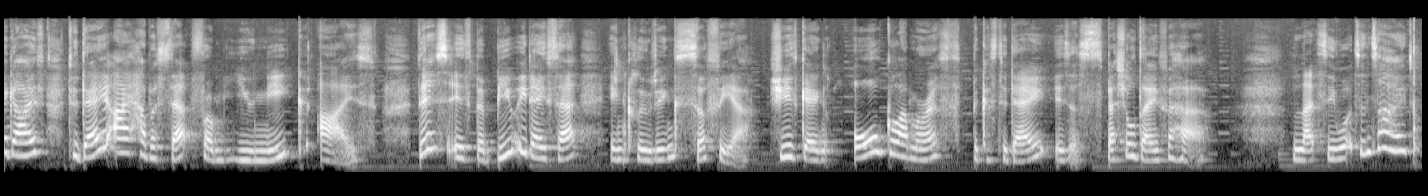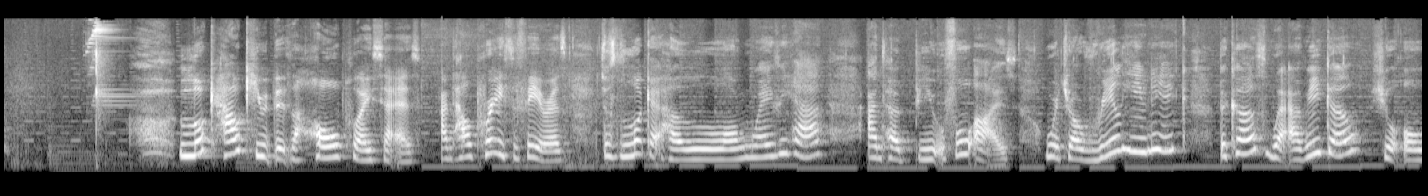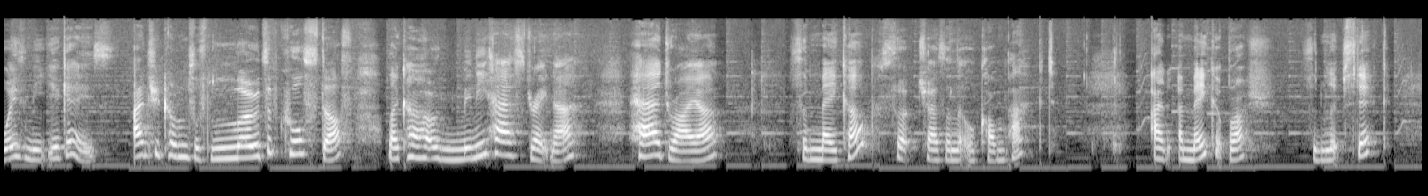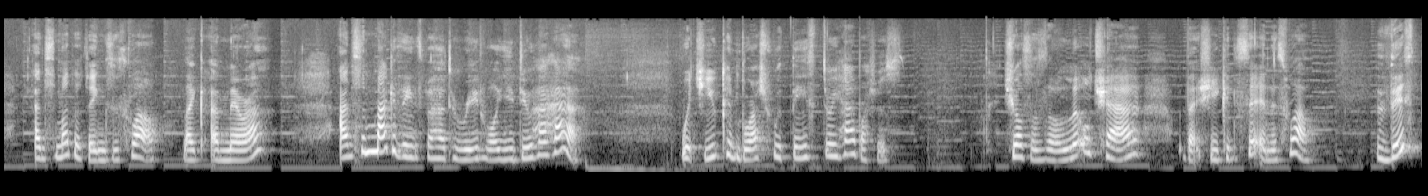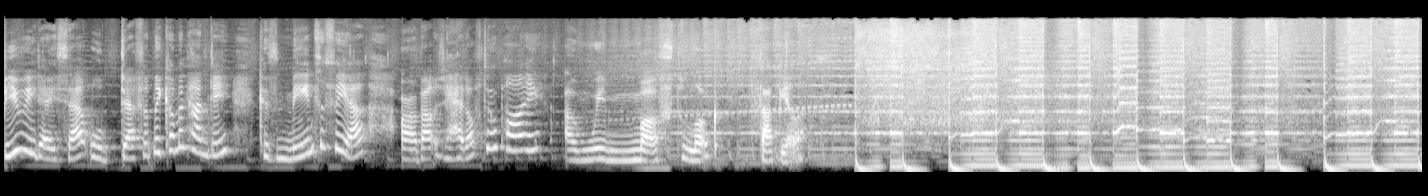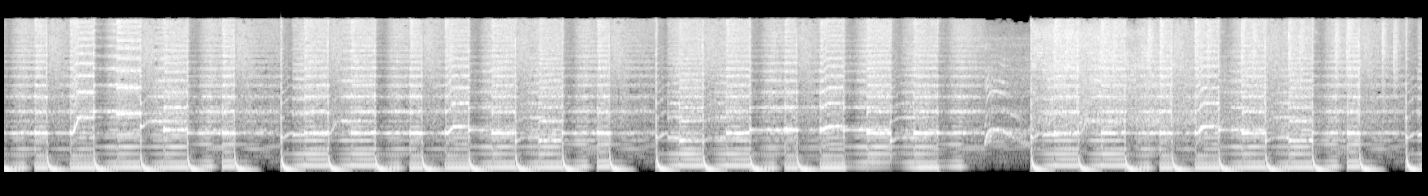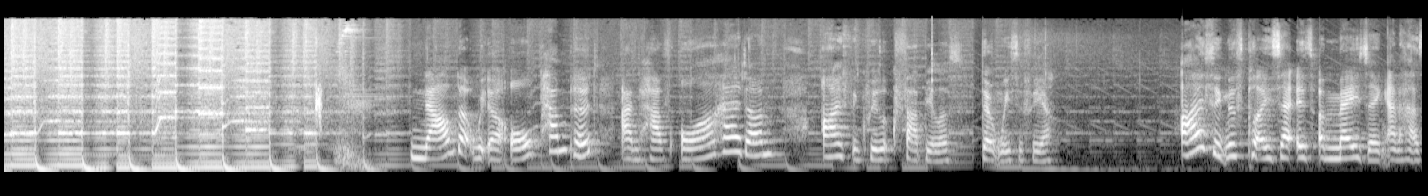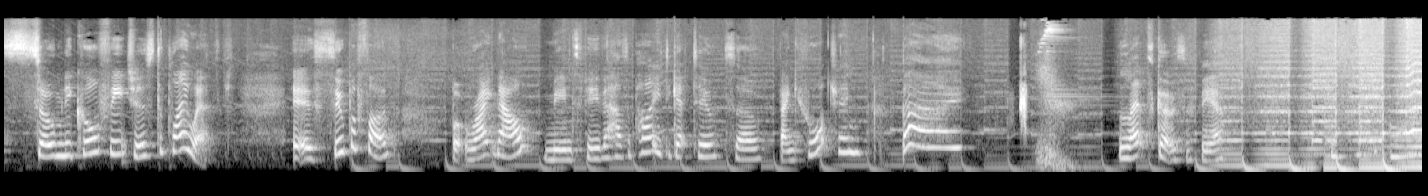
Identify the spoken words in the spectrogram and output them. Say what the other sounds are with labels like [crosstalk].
Hi guys, today I have a set from Unique Eyes. This is the Beauty Day set including Sophia. She's getting all glamorous because today is a special day for her. Let's see what's inside. [gasps] Look how cute this whole playset is and how pretty Sophia is. Just look at her long wavy hair and her beautiful eyes, which are really unique because wherever you go, she'll always meet your gaze. And she comes with loads of cool stuff, like her own mini hair straightener, hair dryer, some makeup, such as a little compact, and a makeup brush, some lipstick, and some other things as well, like a mirror, and some magazines for her to read while you do her hair, which you can brush with these three hairbrushes. She also has a little chair that she can sit in as well. This Beauty Day set will definitely come in handy because me and Sophia are about to head off to a party and we must look fabulous. Now that we are all pampered and have all our hair done, I think we look fabulous, don't we, Sophia? I think this playset is amazing and has so many cool features to play with. It is super fun, but right now, me and Sophia has a party to get to, so thank you for watching. Bye! Let's go, Sophia. [laughs]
